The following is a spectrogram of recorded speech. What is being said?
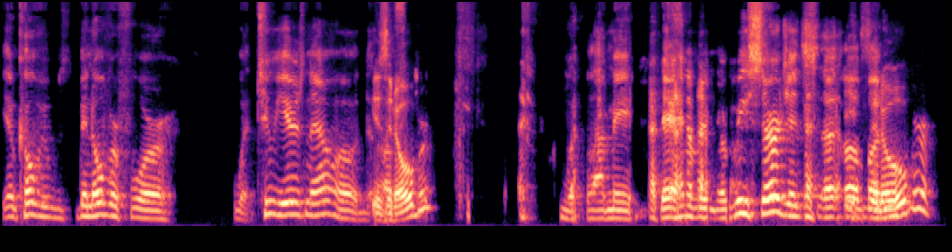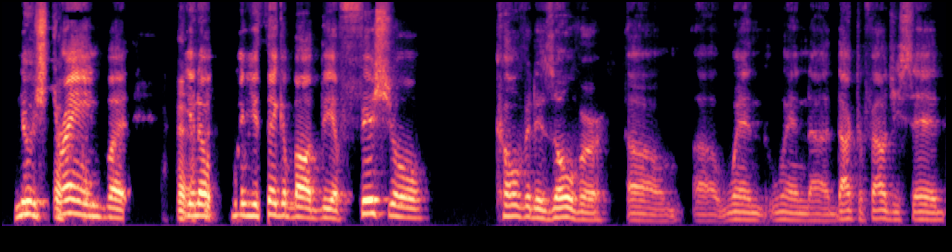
You know covid's been over for what two years now? Or, is it over well, I mean, they're having a resurgence uh, of a over? new strain, but you know, when you think about the official COVID is over, um, uh, when when uh, Dr. Fauci said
